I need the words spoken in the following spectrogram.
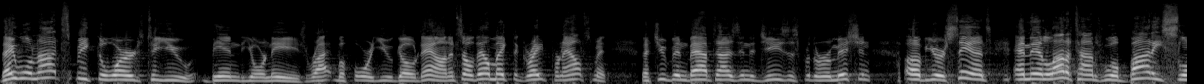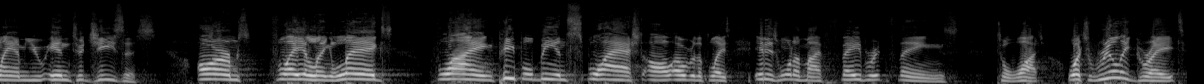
They will not speak the words to you, bend your knees, right before you go down. And so they'll make the great pronouncement that you've been baptized into Jesus for the remission of your sins. And then a lot of times will body slam you into Jesus. Arms flailing, legs flying, people being splashed all over the place. It is one of my favorite things to watch. What's really great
